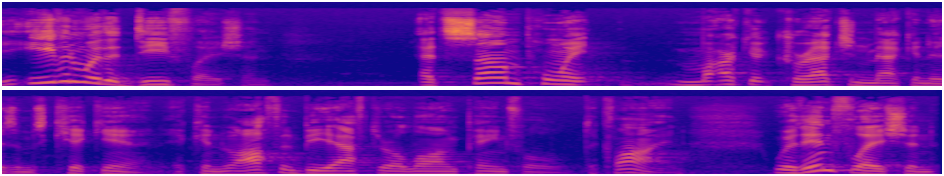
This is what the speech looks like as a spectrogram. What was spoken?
even with a deflation, at some point, market correction mechanisms kick in. It can often be after a long, painful decline. With inflation,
